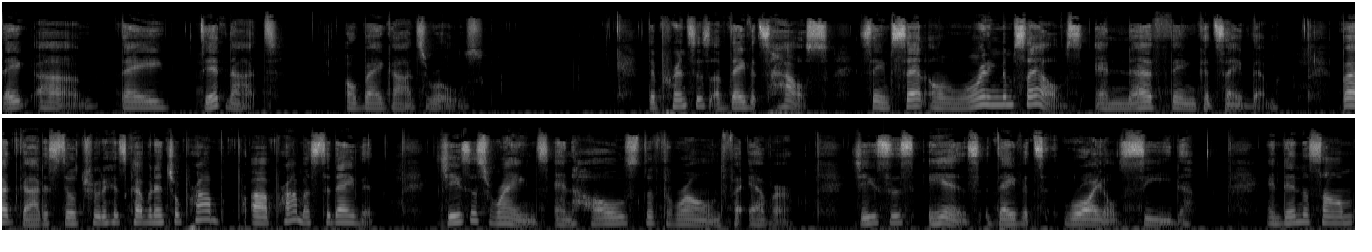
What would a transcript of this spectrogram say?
They um, they did not obey God's rules. The princes of David's house seemed set on ruining themselves, and nothing could save them. But God is still true to his covenantal uh, promise to David. Jesus reigns and holds the throne forever. Jesus is David's royal seed. And then the psalm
